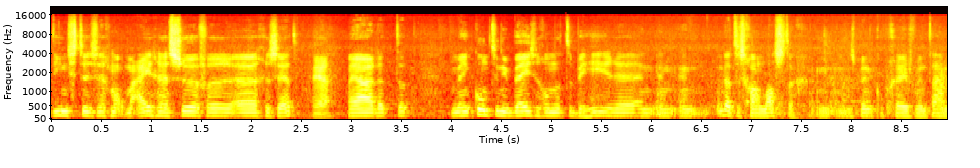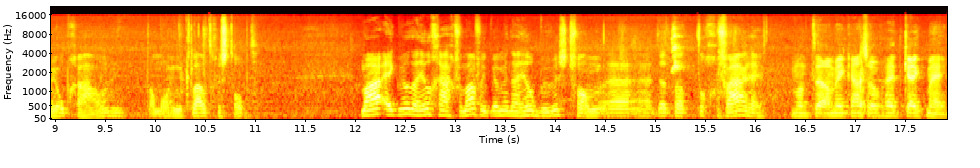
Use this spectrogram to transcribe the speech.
diensten zeg maar, op mijn eigen server eh, gezet. Ja. Maar ja, dat, dat, dan ben je continu bezig om dat te beheren. En, en, en, en dat is gewoon lastig. En, en dus ben ik op een gegeven moment daarmee opgehouden. En het allemaal in de cloud gestopt. Maar ik wil daar heel graag vanaf. Ik ben me daar heel bewust van eh, dat dat toch gevaar heeft. Want de Amerikaanse overheid kijkt mee.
